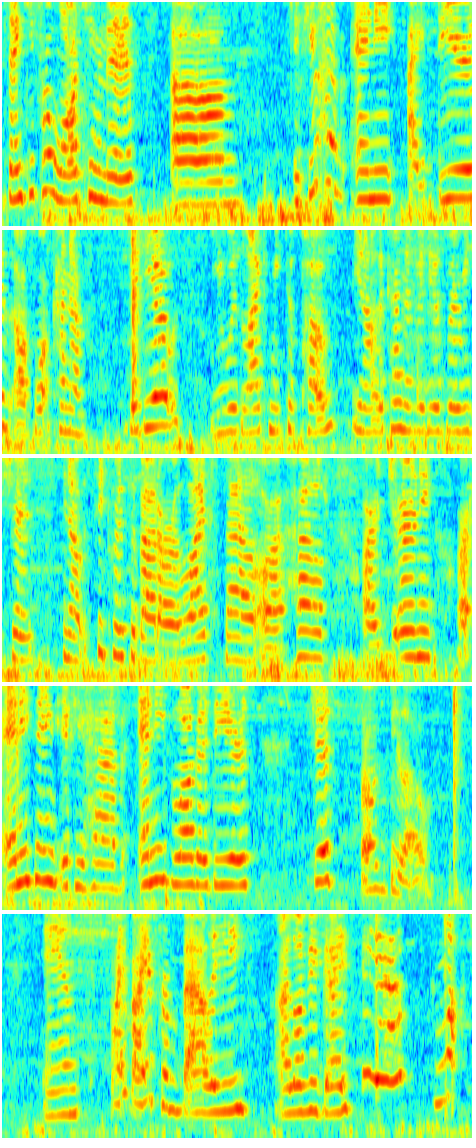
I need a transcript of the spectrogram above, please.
thank you for watching this. Um, if you have any ideas of what kind of videos you would like me to post, you know, the kind of videos where we share, you know, secrets about our lifestyle, or our health, our journey, or anything. If you have any vlog ideas, just post below. And bye bye from Bali. I love you guys. See ya. Mwah.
